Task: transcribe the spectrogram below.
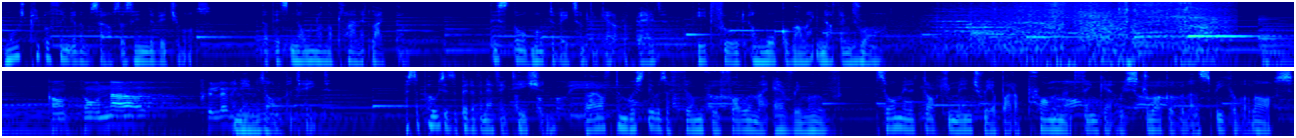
Most people think of themselves as individuals, that there's no one on the planet like them. This thought motivates them to get out of bed, eat food, and walk around like nothing's wrong. My name is Oliver Tate. I suppose it's a bit of an affectation, but I often wish there was a film crew following my every move. So I made a documentary about a prominent thinker who struggled with unspeakable loss.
